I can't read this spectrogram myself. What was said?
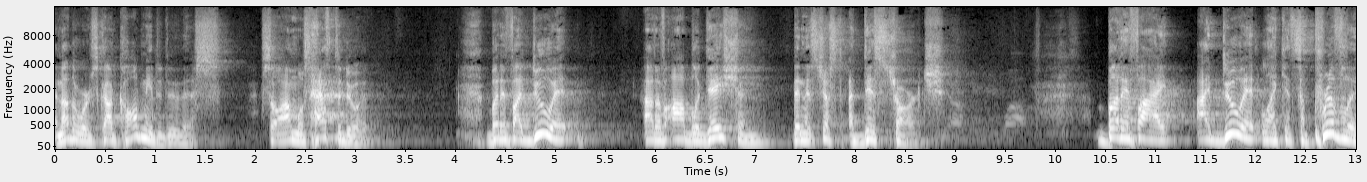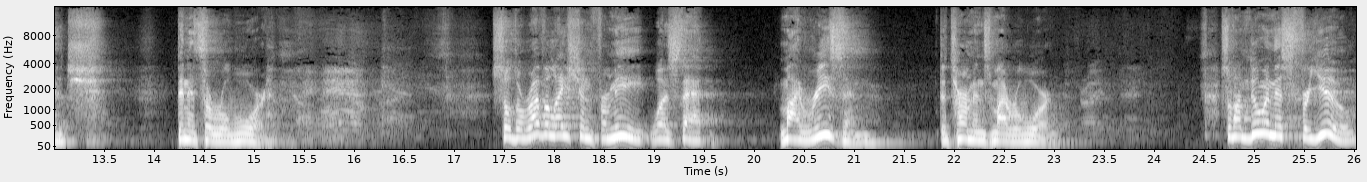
In other words, God called me to do this, so I almost have to do it. But if I do it out of obligation, then it's just a discharge. But if I, I do it like it's a privilege, then it's a reward. So the revelation for me was that my reason determines my reward. So if I'm doing this for you,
